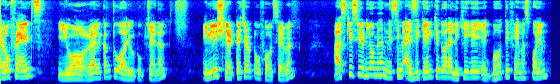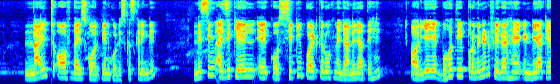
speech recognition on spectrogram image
Hello friends you are welcome to our YouTube channel English literature two four seven आज की इस वीडियो में हम निसिम एजिकेल के द्वारा लिखी गई एक बहुत ही famous poem night of the scorpion को डिस्कस करेंगे। निसिम एजिकेल एक को सिटी पोइट के रूप में जाने जाते हैं और ये एक बहुत ही प्रोमिनेंट फिगर हैं इंडिया के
